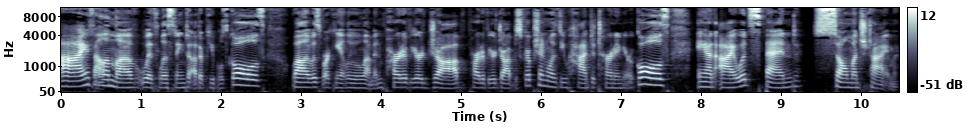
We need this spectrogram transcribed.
I fell in love with listening to other people's goals while I was working at Lululemon. Part of your job, part of your job description was you had to turn in your goals. And I would spend so much time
